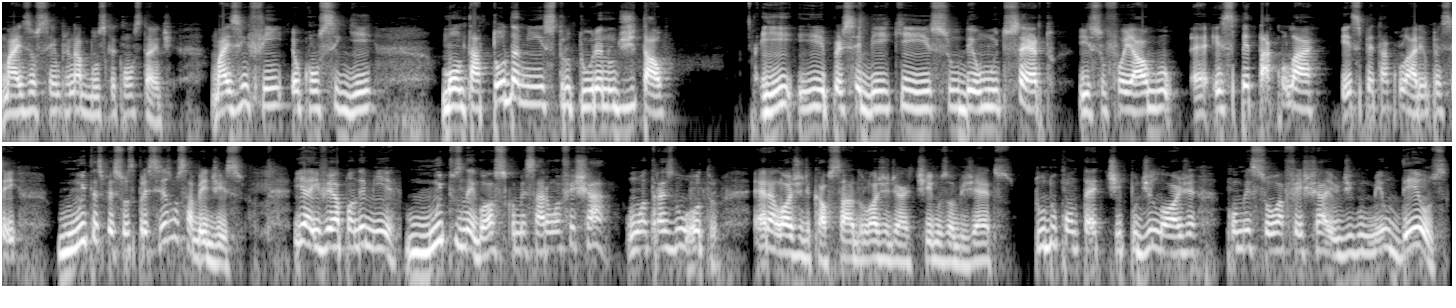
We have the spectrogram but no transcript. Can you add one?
mas eu sempre na busca constante. Mas enfim, eu consegui montar toda a minha estrutura no digital. E, e percebi que isso deu muito certo. Isso foi algo é, espetacular, espetacular. Eu pensei, muitas pessoas precisam saber disso. E aí veio a pandemia. Muitos negócios começaram a fechar, um atrás do outro. Era loja de calçado, loja de artigos, objetos, tudo quanto é tipo de loja começou a fechar. Eu digo, meu Deus,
